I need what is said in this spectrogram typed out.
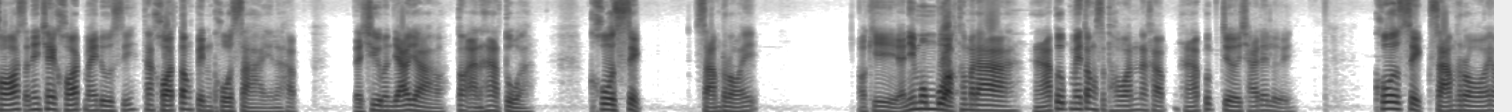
คอสอันนี้ใช่คอสไหมดูสิ ถ้าคอสต้องเป็นโคไซน์นะครับ แต่ชื่อมันยาวๆ ต้องอ่าน5ตัวโคเซกสามร้อยโอเค อันนี้มุมบวกธรรมดา หาปุ๊บไม่ต้องสะท้อนนะครับ หาปุ๊บเจอใช้ได้เลย โคเซกสามร้อย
